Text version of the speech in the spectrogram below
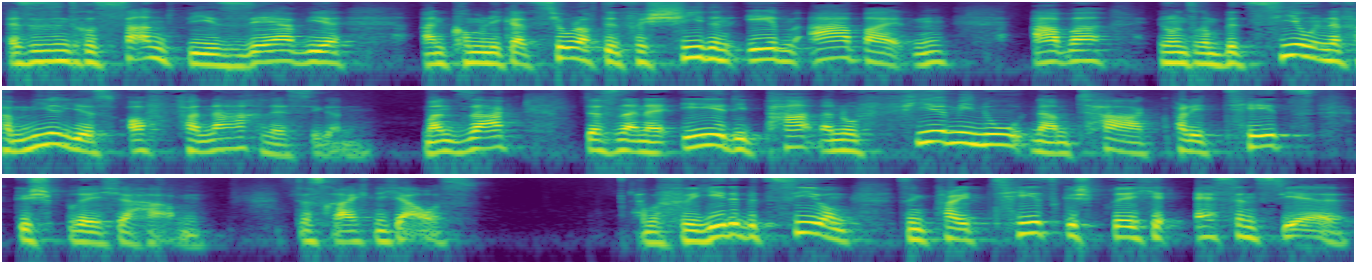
Es ist interessant, wie sehr wir an Kommunikation auf den verschiedenen Ebenen arbeiten, aber in unseren Beziehungen in der Familie es oft vernachlässigen. Man sagt, dass in einer Ehe die Partner nur vier Minuten am Tag Qualitätsgespräche haben. Das reicht nicht aus. Aber für jede Beziehung sind Qualitätsgespräche essentiell.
